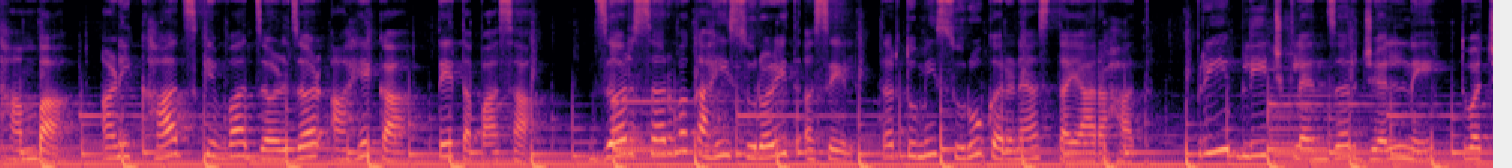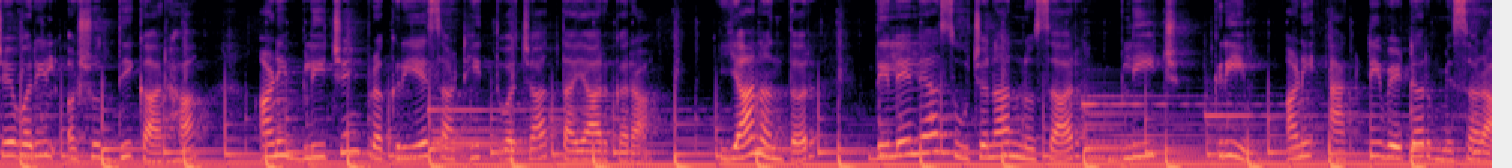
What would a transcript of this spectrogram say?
थांबा आणि खाज किंवा जळजळ आहे का ते तपासा. जर सर्व काही सुरळीत असेल तर तुम्ही सुरू करण्यास तयार आहात. प्री ब्लीच क्लेन्झर जेलने त्वचेवरील अशुद्धी काढा आणि ब्लीचिंग प्रक्रियेसाठी त्वचा तयार करा. यानंतर दिलेल्या सूचनांनुसार ब्लीच क्रीम आणि ॲक्टिवेटर मिसळा.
